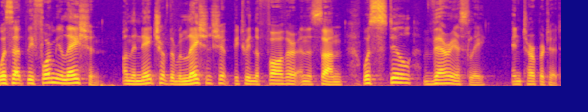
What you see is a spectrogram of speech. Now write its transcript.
was that the formulation on the nature of the relationship between the Father and the Son was still variously interpreted.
